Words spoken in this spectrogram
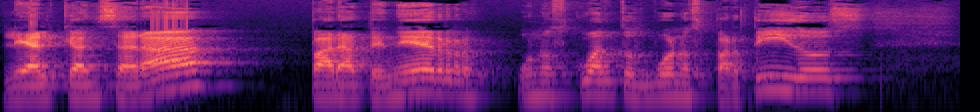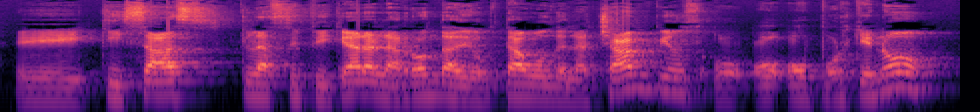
Le alcanzará para tener unos cuantos buenos partidos, eh, quizás clasificar a la ronda de octavos de la Champions o, ¿por qué no?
